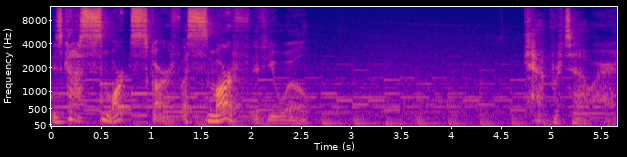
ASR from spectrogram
He's got a smart scarf, a smarf, if you will. Capra Tower.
